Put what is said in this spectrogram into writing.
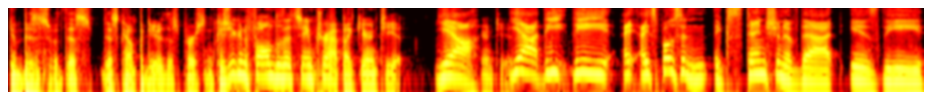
do business with this this company or this person because you're going to fall into that same trap. I guarantee it. Yeah, guarantee it. yeah. The the I, I, suppose an extension of that is the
